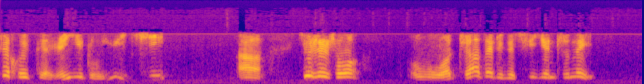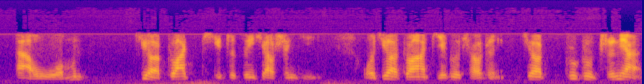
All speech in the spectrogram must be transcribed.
这会给人一种预期，啊，就是说我只要在这个区间之内，啊，我们就要抓体制增效升级，我就要抓结构调整，就要注重质量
